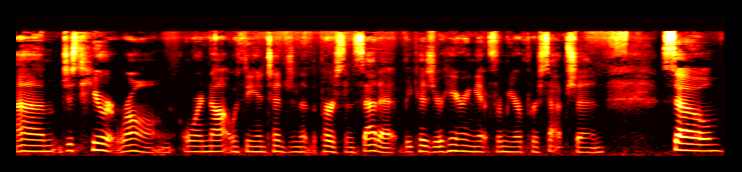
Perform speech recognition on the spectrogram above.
um, just hear it wrong or not with the intention that the person said it because you're hearing it from your perception. So,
